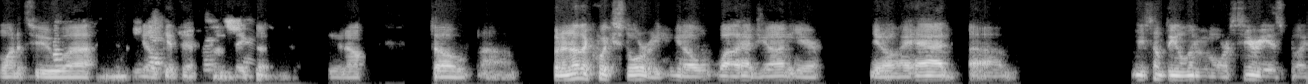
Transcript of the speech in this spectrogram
wanted to, uh, you know, get that they could, you know. So, um, but another quick story, you know, while I had you on here, you know, I had um, something a little bit more serious, but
